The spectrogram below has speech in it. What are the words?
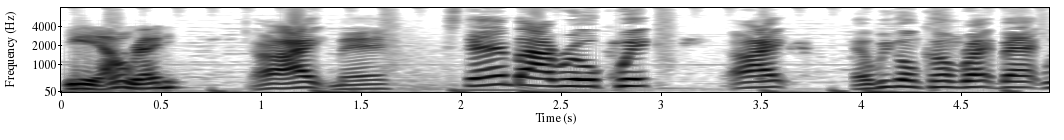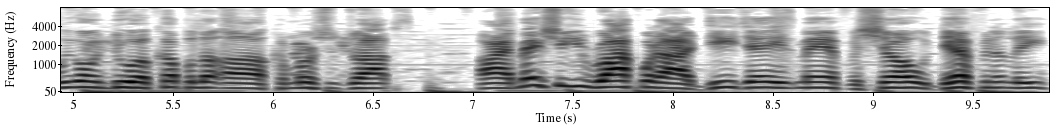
Yeah, I'm ready. All right, man. Stand by real quick. All right, and we're gonna come right back. We're gonna do a couple of uh, commercial drops. All right, make sure you rock with our DJs, man, for show. Definitely.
